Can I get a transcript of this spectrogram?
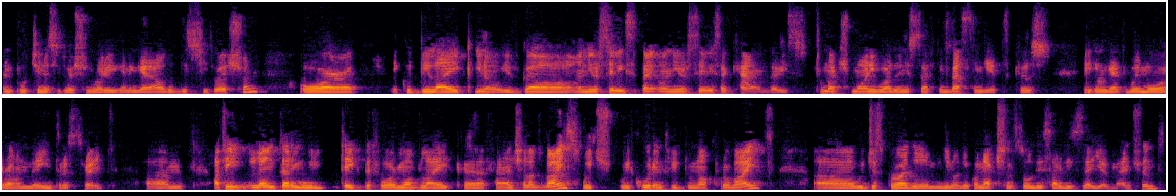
and put you in a situation where you're going to get out of this situation or it could be like you know you've got on your savings on your savings account there is too much money why don't you start investing it because you can get way more on the interest rate um, I think long term will take the form of like uh, financial advice, which we currently do not provide. Uh, we just provide the, you know the connections to all the services that you have mentioned.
